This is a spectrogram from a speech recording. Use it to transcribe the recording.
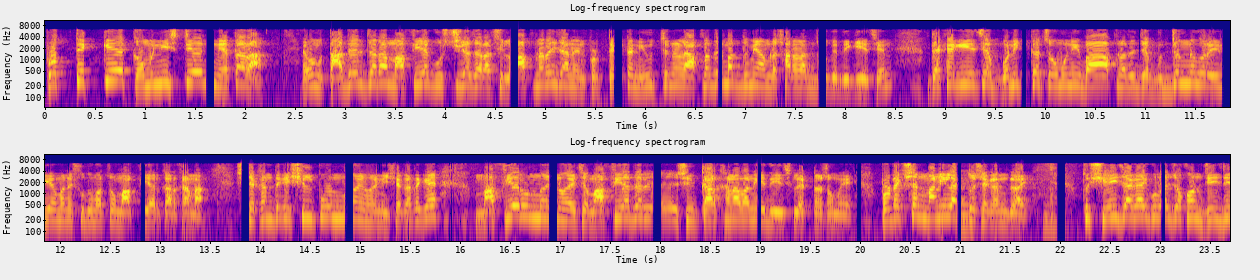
প্রত্যেককে কমিউনিস্টের নেতারা এবং তাদের যারা মাফিয়া গোষ্ঠীরা যারা ছিল আপনারাই জানেন প্রত্যেকটা নিউজ চ্যানেলে আপনাদের মাধ্যমে আমরা সারা রাজ্যকে দেখিয়েছেন। দেখা গিয়েছে বণিক্কা চৌমনি বা আপনাদের যে বুজ্জনগর এরিয়া মানে শুধুমাত্র মাফিয়ার কারখানা সেখান থেকে শিল্প উন্নয়ন হয়নি। সেখান থেকে মাফিয়ার উন্নয়ন হয়েছে মাফিয়াদের কারখানা বানিয়ে দিয়েছিল একটা সময়ে। প্রোটেকশন মানি লাগতো সেখানকার তো সেই জায়গাগুলো যখন যে যে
